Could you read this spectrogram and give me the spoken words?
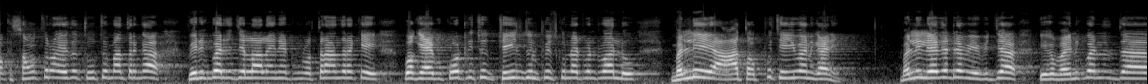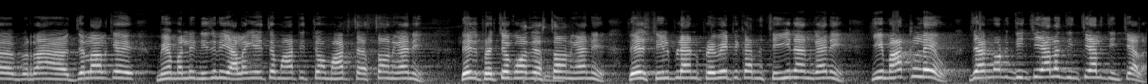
ఒక సంవత్సరం ఏదో తూతు మంత్రంగా వెనుకబడిన జిల్లాలైనటువంటి ఉత్తరాంధ్రకి ఒక యాభై కోట్లు ఇచ్చి చేయిలు దులిపించుకున్నటువంటి వాళ్ళు మళ్ళీ ఆ తప్పు చేయమని కానీ మళ్ళీ లేదంటే విద్య ఇక వెనుకబడిన రా- జిల్లాలకే మేము మళ్ళీ నిధులు ఎలాగైతే మాట ఇచ్చామో మాట తెస్తామని కానీ లేదు ప్రత్యేక హోదా ఇస్తామని కానీ లేదు స్టీల్ ప్లాంట్ ప్రైవేటీకరణ చెయ్యనని కానీ ఈ మాటలు లేవు. జగన్మోహన్ దించేయాలా దించేయాలా దించేయాలా.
